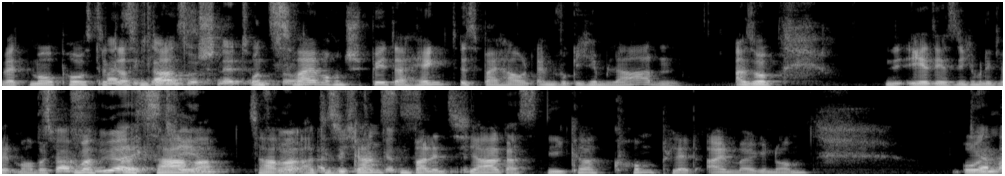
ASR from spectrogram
Du postet meinst, das und das so Schnitt und so. zwei Wochen später hängt es bei H&M wirklich im Laden. Also jetzt nicht unbedingt Vetements, aber Das war guck mal, früher extrem. Zara, Zara Früher, hat also diese ganzen Balenciaga-Sneaker komplett einmal genommen. Die Und haben,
